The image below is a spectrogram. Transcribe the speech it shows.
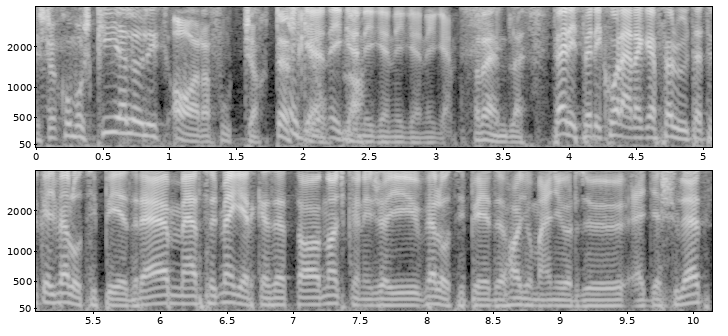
És akkor most kijelölik, arra fut csak. Tök Igen, jó. igen, Na, igen, igen, igen. Rend lesz. Felit pedig korán reggel felültettük egy velocipédre, mert hogy megérkezett a Nagykanizsai Velocipéd Hagyományőrző Egyesület,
